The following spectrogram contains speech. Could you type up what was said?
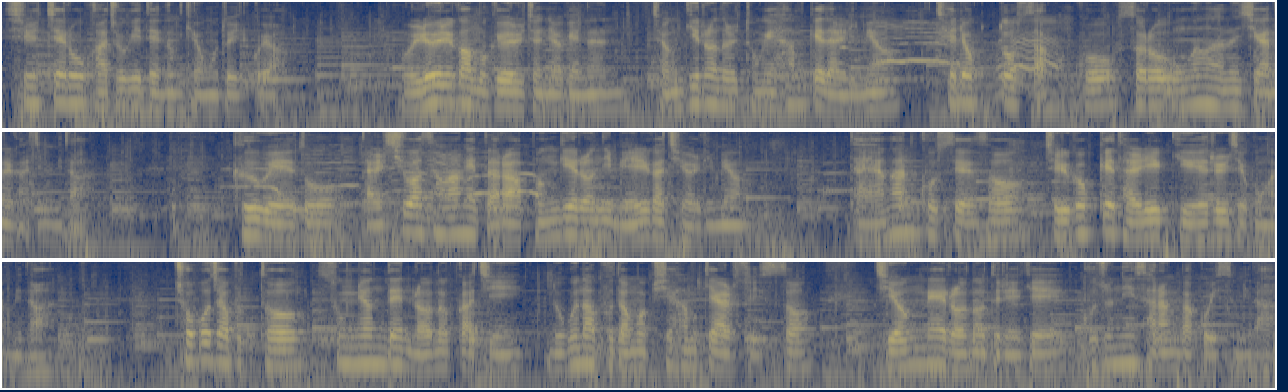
실제로 가족이 되는 경우도 있고요. 월요일과 목요일 저녁에는 정기런을 통해 함께 달리며 체력도 쌓고 서로 응원하는 시간을 가집니다. 그 외에도 날씨와 상황에 따라 번개런이 매일같이 열리며 다양한 코스에서 즐겁게 달릴 기회를 제공합니다. 초보자부터 숙련된 러너까지 누구나 부담 없이 함께 할 수 있어 지역 내 러너들에게 꾸준히 사랑받고 있습니다.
